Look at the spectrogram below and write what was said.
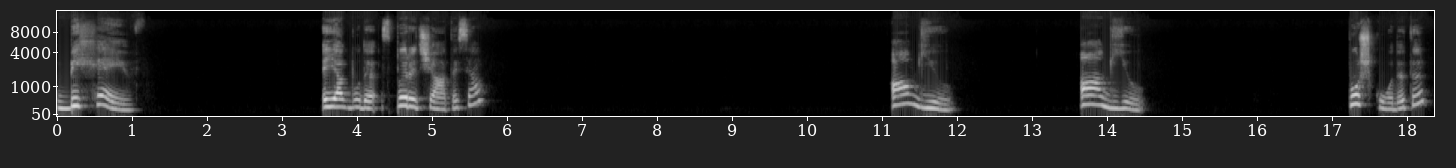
Behave. Як буде сперечатися? Argue. Argue. Пошкодити.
